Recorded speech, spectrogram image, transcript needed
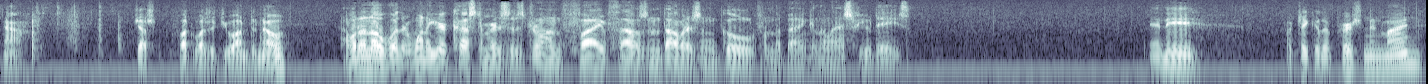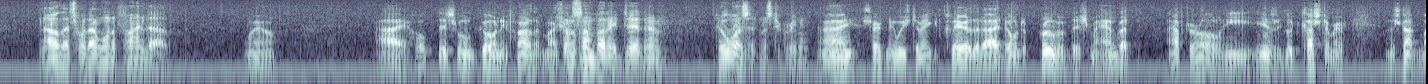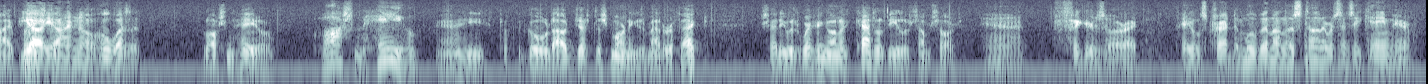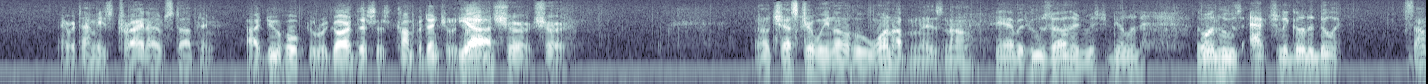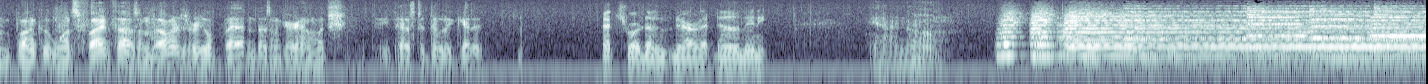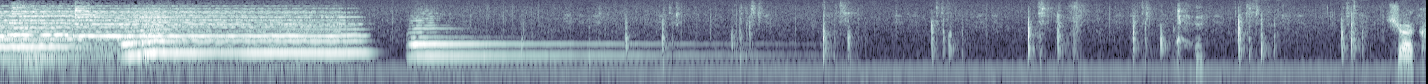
Now, just what was it you wanted to know? I want to know whether one of your customers has drawn $5,000 in gold from the bank in the last few days. Any particular person in mind? No, that's what I want to find out. Well, I hope this won't go any farther, So somebody did, huh? Who was it, Mr. Greeley? I certainly wish to make it clear that I don't approve of this man, but after all, he is a good customer, and it's not my place. Yeah, to- yeah, I know. Who was it? Lawson Hale. Lawson Hale? Yeah, he took the gold out just this morning, as a matter of fact. Said he was working on a cattle deal of some sort. Yeah, figures all right. Hale's tried to move in on this town ever since he came here. Every time he's tried, I've stopped him. I do hope you'll regard this as confidential. Yeah, gentlemen. sure, sure. Well, Chester, we know who one of them is now. Yeah, but who's the other, Mr. Dillon? The one who's actually going to do it. Some punk who wants $5,000 real bad and doesn't care how much he has to do to get it. That sure doesn't narrow it down any. Yeah, I know.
